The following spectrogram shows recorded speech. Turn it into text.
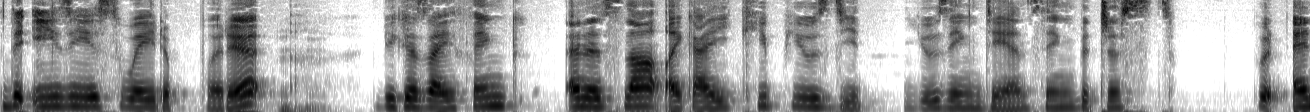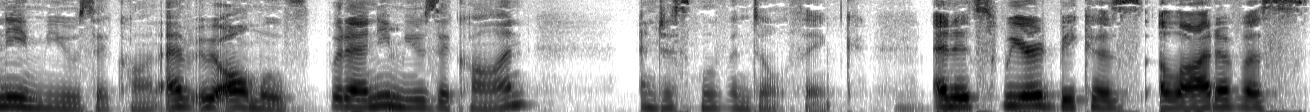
the easiest way to put it, because I think, and it's not like I keep use the, using dancing, but just put any music on. I, we all move. Put any music on, and just move and don't think. And it's weird because a lot of us,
